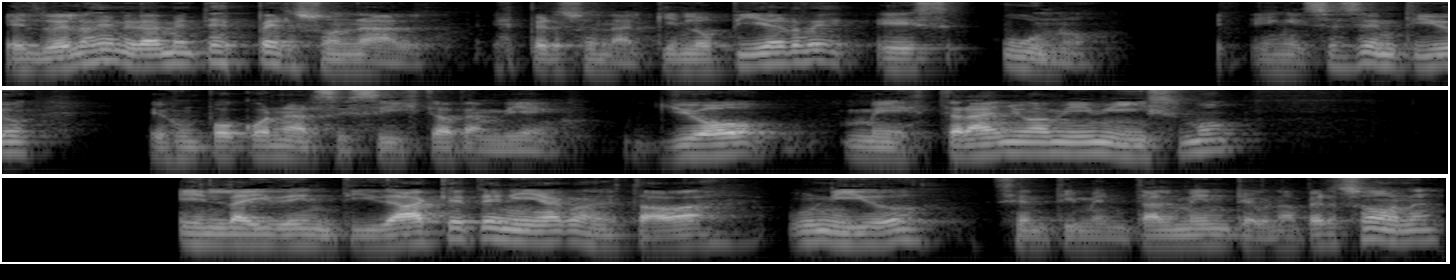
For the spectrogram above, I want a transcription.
El duelo generalmente es personal, es personal. Quien lo pierde es uno. En ese sentido, es un poco narcisista también. Yo me extraño a mí mismo en la identidad que tenía cuando estaba unido sentimentalmente a una persona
